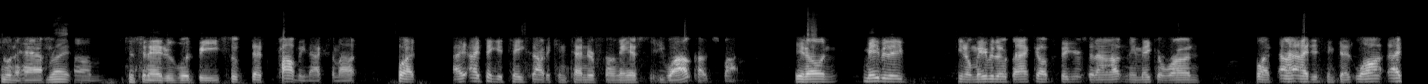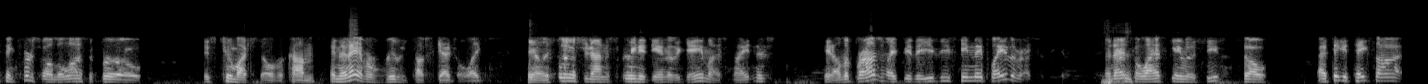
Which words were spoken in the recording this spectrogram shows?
two and a half. Right. Um, Cincinnati would be so that probably knocks them out. But I, I think it takes out a contender for an AFC wildcard spot. You know, and maybe they, you know, maybe their backup figures it out and they make a run. But I, I just think that loss. I think first of all, the loss of Burrow is too much to overcome, and then they have a really tough schedule. Like, you know, they flashed it on the screen at the end of the game last night, and there's, you know, the Browns might be the easiest team they play the rest of the year, and that's the last game of the season. So, I think it takes out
